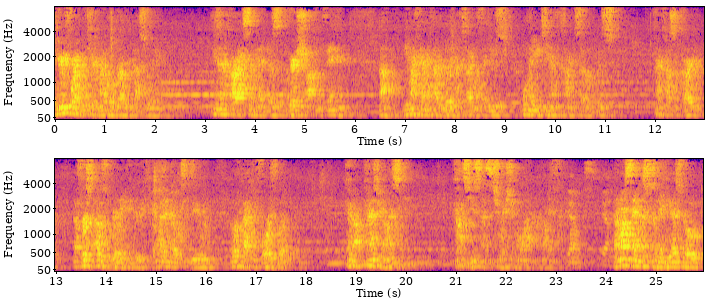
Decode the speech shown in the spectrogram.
a year before I moved here, my little brother passed away he's in a car accident. It was a very shocking thing. And um, me and my family had a really hard time with it. He was only 18 at the time, so it was kind of custom card. At first, I was really angry. I didn't know what to do. I looked back and forth, but can I, can I just be honest? God's used that situation a lot in my life. Yeah. Yeah. I'm not saying this to make you guys feel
